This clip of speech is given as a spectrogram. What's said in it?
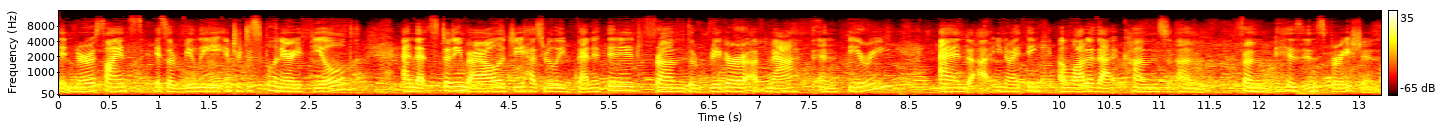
that neuroscience is a really interdisciplinary field and that studying biology has really benefited from the rigor of math and theory. And, uh, you know, I think a lot of that comes um, from his inspiration.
